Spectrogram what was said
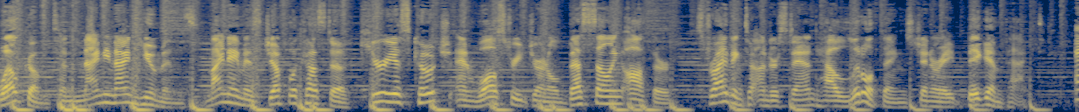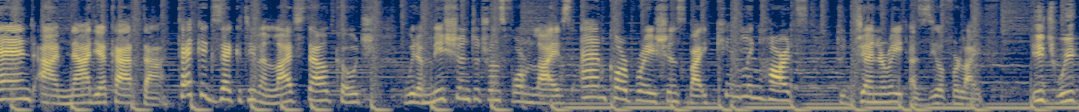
Welcome to 99 Humans. My name is Jeff Lakusta, curious coach and Wall Street Journal best-selling author, striving to understand how little things generate big impact. And I'm Nadia Carta, tech executive and lifestyle coach with a mission to transform lives and corporations by kindling hearts to generate a zeal for life. Each week,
